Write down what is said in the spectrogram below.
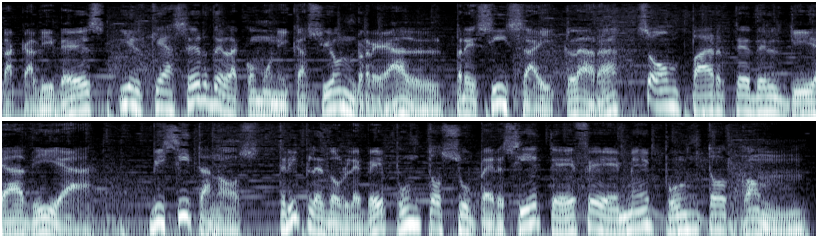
la calidez y el quehacer de la comunicación real, precisa y clara son parte del día a día. Visítanos www.super7fm.com.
